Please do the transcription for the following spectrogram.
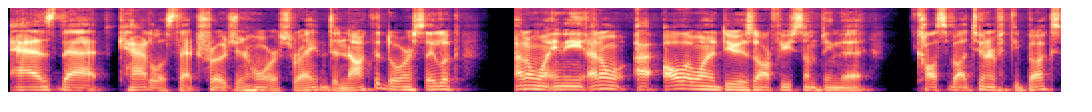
as that catalyst, that Trojan horse, right? To knock the door, say, look, I don't want any, I don't, I, all I want to do is offer you something that costs about 250 bucks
